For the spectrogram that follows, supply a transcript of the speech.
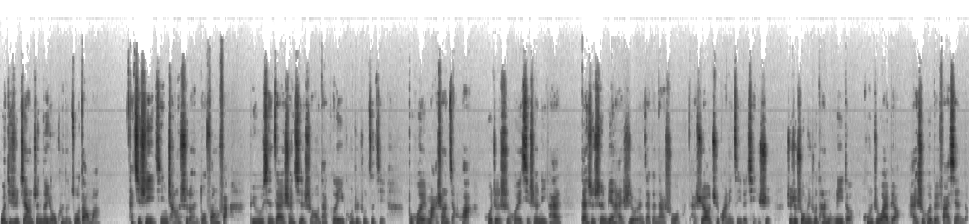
问题是这样真的有可能做到吗？他其实已经尝试了很多方法，比如现在生气的时候，他可以控制住自己，不会马上讲话，或者是会起身离开。但是身边还是有人在跟他说，他需要去管理自己的情绪。这就说明说，他努力的控制外表，还是会被发现的。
